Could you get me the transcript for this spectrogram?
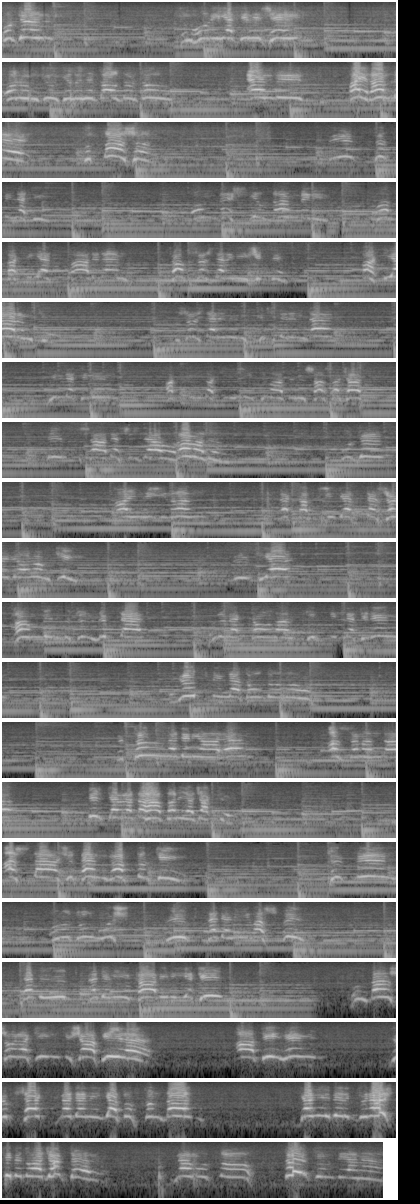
Bugün Cumhuriyetimizin 10. yılını doldurdu. En büyük bayramdır. Kutlu olsun. Büyük Türk milleti 15 yıldan beri muvaffakiyet vaat eden çok sözlerini işittim. Bahtiyarım ki bu sözlerinin hiçbirinden milletinin hakkındaki itimadını sarsacak bir isabetsizliğe uğramadım. Bugün aynı inan ve katiyetle söylüyorum ki ülkeye tam bir bütünlükle yürümekte olan Türk milletinin büyük millet olduğunu bütün medeni alem az zamanda bir kere daha tanıyacaktır. Asla şüphem yoktur ki Türklüğün unutulmuş büyük medeni vasfı ve büyük medeni kabiliyeti bundan sonraki inkişafıyla Ati'nin yüksek medeniyet ufkundan yeni bir güneş gibi doğacaktır. Ne mutlu Türk'üm diyene.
